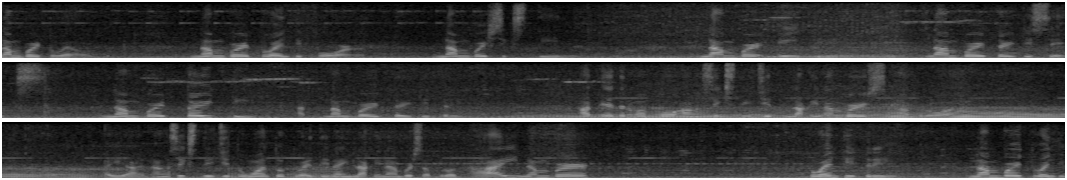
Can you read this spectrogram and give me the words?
number 12, number 24, number 16, number 18, number 36, number 30, at number 33. At ito naman po ang 6-digit lucky numbers abroad. Ayan, ang 6-digit 1 to 29 lucky numbers abroad ay number 23, number 25,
